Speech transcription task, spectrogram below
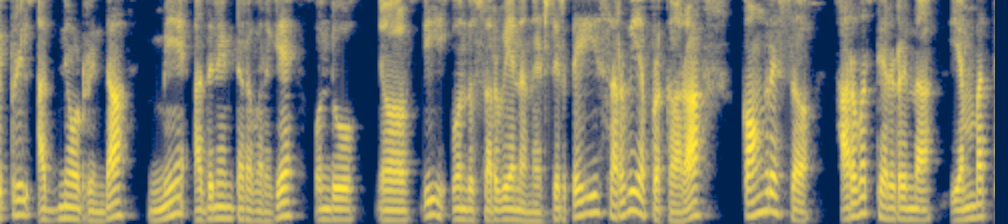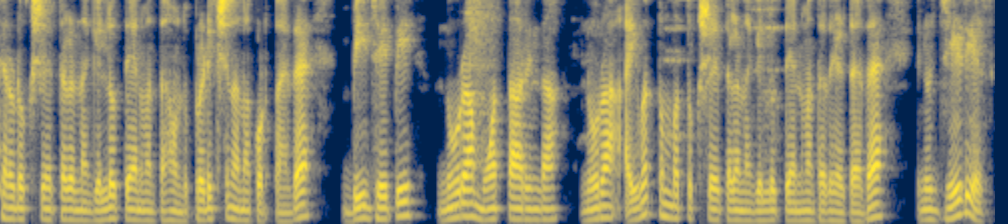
ಏಪ್ರಿಲ್ ಹದಿನೇಳರಿಂದ ಮೇ ಹದಿನೆಂಟರವರೆಗೆ ಒಂದು ಈ ಒಂದು ಸರ್ವೆಯನ್ನು ನಡೆಸಿರುತ್ತೆ. ಈ ಸರ್ವೆಯ ಪ್ರಕಾರ ಕಾಂಗ್ರೆಸ್ ಅರವತ್ತೆರಡರಿಂದ ಎಂಬತ್ತೆರಡು ಕ್ಷೇತ್ರಗಳನ್ನ ಗೆಲ್ಲುತ್ತೆ ಅನ್ನುವಂತಹ ಒಂದು ಪ್ರಿಡಿಕ್ಷನನ್ನು ಕೊಡ್ತಾ ಇದೆ. ಬಿ ಜೆ ಪಿ ನೂರ ಮೂವತ್ತಾರರಿಂದ ನೂರ ಐವತ್ತೊಂಬತ್ತು ಕ್ಷೇತ್ರಗಳನ್ನ ಗೆಲ್ಲುತ್ತೆ ಅನ್ನುವಂಥದ್ದು ಹೇಳ್ತಾ ಇದೆ. ಇನ್ನು ಜೆ ಡಿ ಎಸ್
